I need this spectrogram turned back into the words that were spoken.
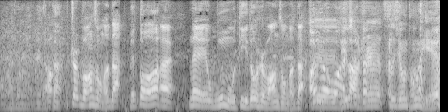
王总，你这个蛋，这是王总的蛋，别动啊！哎，那五亩地都是王总的蛋。哎呦，李老师雌雄同体。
